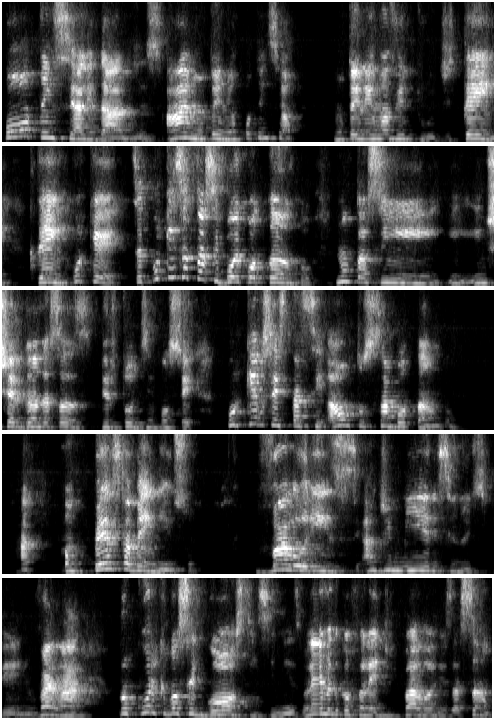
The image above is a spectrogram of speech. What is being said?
potencialidades. Ah, não tem nenhum potencial, não tem nenhuma virtude. Tem, tem. Por quê? Você, por que você está se boicotando? Não está se enxergando essas virtudes em você? Por que você está se auto-sabotando? Tá? Então, pensa bem nisso. Valorize-se, admire-se no espelho. Vai lá, procure que você goste em si mesmo. Lembra do que eu falei de valorização?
